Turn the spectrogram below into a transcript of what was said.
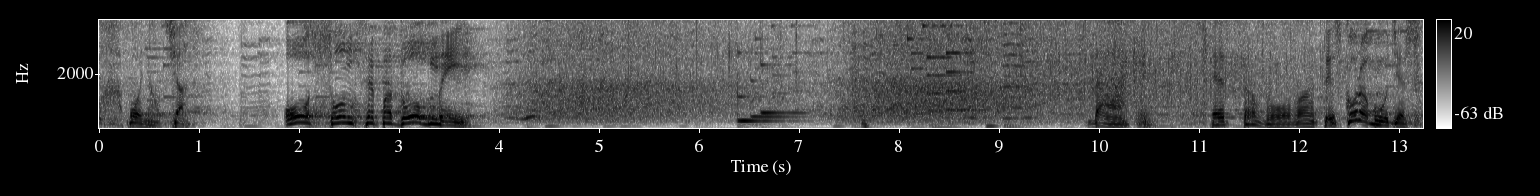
А, Понял, сейчас. О, солнцеподобный! Так, это Вова. Ты скоро будешь?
